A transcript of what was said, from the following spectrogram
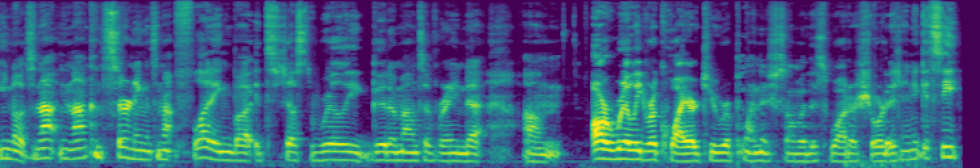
you know it's not not concerning, it's not flooding, but it's just really good amounts of rain that um, are really required to replenish some of this water shortage. And you can see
